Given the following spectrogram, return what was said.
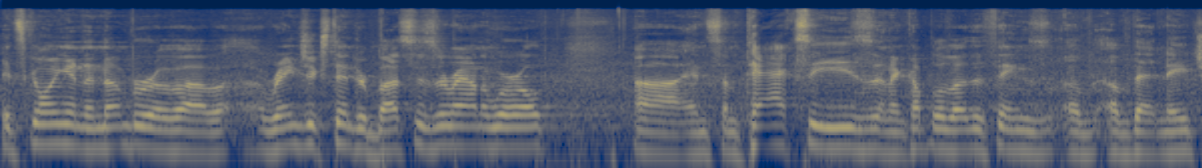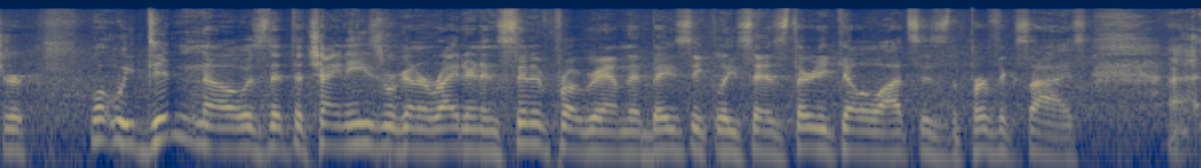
It's going in a number of uh, range extender buses around the world. Uh, and some taxis and a couple of other things of, of that nature. What we didn't know is that the Chinese were going to write an incentive program that basically says 30 kilowatts is the perfect size. Uh,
